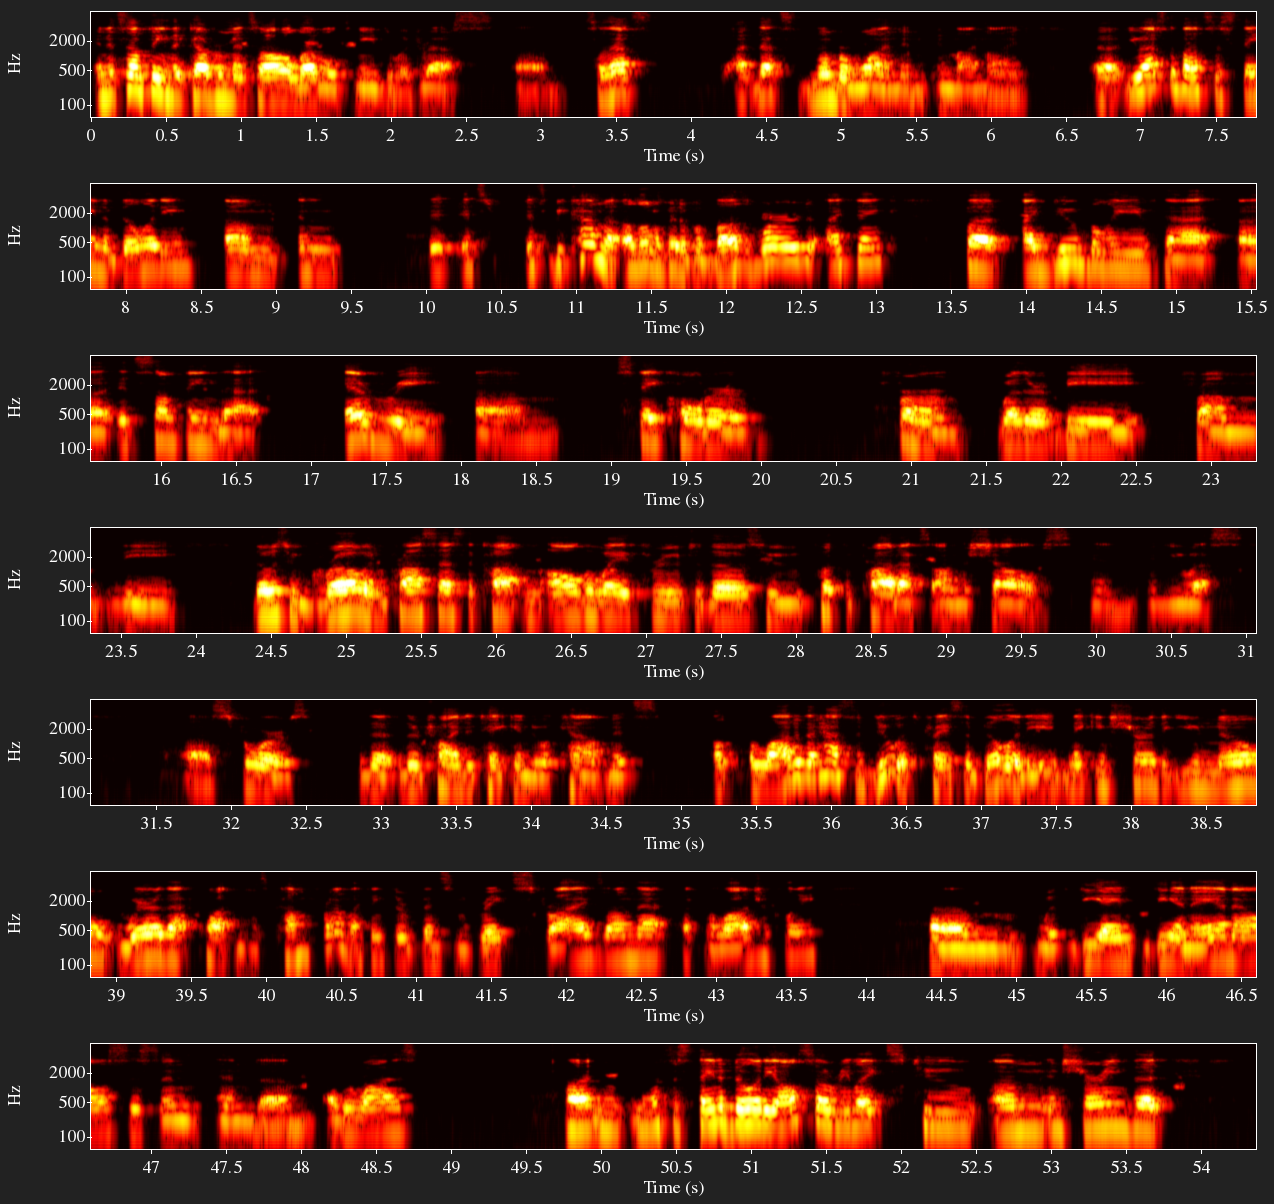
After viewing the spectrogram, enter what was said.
and it's something that governments at all levels need to address. Um, so that's uh, that's number one in, in my mind. Uh, you asked about sustainability, um, and it, it's it's become a, a, little bit of a buzzword, I think, but I do believe that uh, it's something that every um, stakeholder firm, whether it be from the those who grow and process the cotton all the way through to those who put the products on the shelves in, in U.S. Uh, stores that they're trying to take into account. And it's a, a, lot of it has to do with traceability, making sure that you know where that cotton has come from. I think there have been some great strides on that technologically um, with DNA, DNA analysis and, and um, otherwise. Uh, and, sustainability also relates to um, ensuring that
